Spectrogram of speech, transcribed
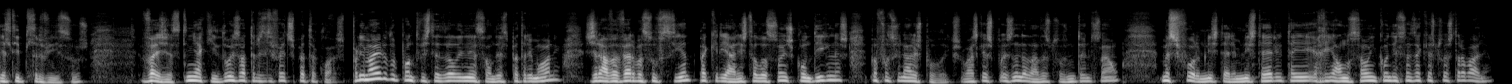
esse tipo de serviços Veja-se, tinha aqui dois ou três efeitos espetaculares. Primeiro, do ponto de vista da alineação desse património, gerava verba suficiente para criar instalações condignas para funcionários públicos. Eu acho que as pessoas, na verdade, as pessoas não têm noção, mas se for Ministério a Ministério, têm a real noção em condições é que as pessoas trabalham.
